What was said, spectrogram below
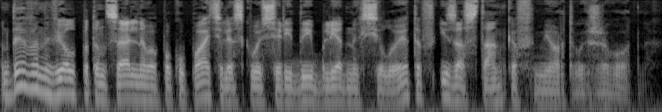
Девон вел потенциального покупателя сквозь ряды бледных силуэтов из останков мертвых животных.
